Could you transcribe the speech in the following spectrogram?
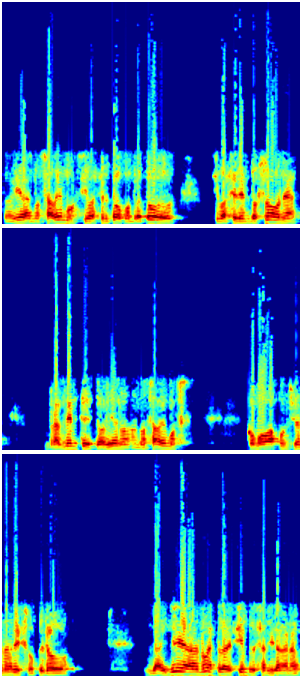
Todavía no sabemos si va a ser todo contra todos, si va a ser en dos zonas. Realmente todavía no, no sabemos cómo va a funcionar eso, pero la idea nuestra es siempre salir a ganar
